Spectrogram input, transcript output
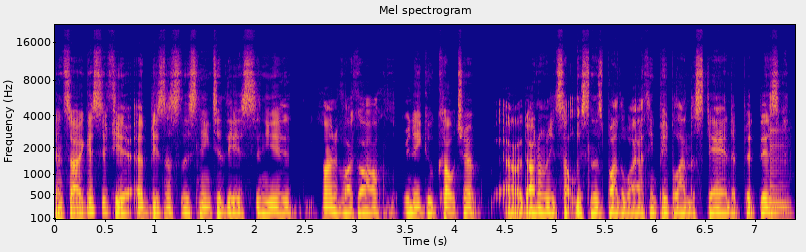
And so I guess if you're a business listening to this and you're kind of like, oh, we need good culture, uh, I don't want to insult listeners, by the way. I think people understand it, but there's mm.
